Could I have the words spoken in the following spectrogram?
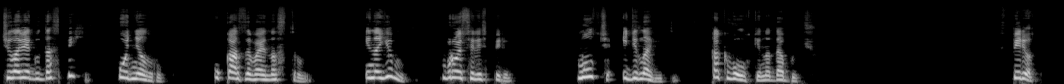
Человек в доспехе поднял руку, указывая на строй, и наемники бросились вперед, молча и деловито, как волки на добычу. Вперед!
